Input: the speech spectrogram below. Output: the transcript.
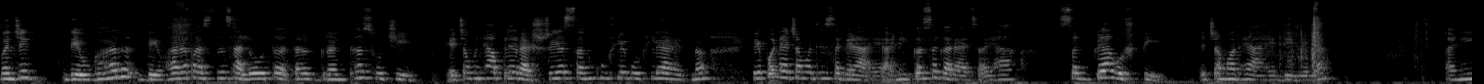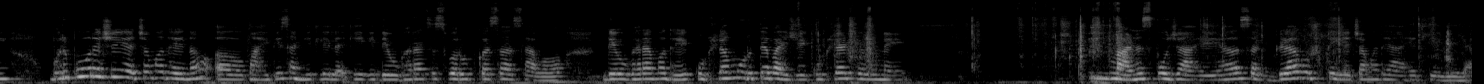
म्हणजे देवघर देव्हारापासून चालू होतं तर ग्रंथसूची याच्यामध्ये आपले राष्ट्रीय सण कुठले कुठले आहेत ना हे पण याच्यामध्ये सगळं आहे. आणि कसं करायचं? ह्या सगळ्या गोष्टी याच्यामध्ये आहेत दिलेल्या. आणि भरपूर अशी याच्यामध्ये ना माहिती सांगितलेली आहे की देवघराचं स्वरूप कसं असावं? देवघरामध्ये कुठल्या मूर्त्या पाहिजे? कुठल्या ठेवू नये? मानसपूजा आहे ह्या सगळ्या गोष्टी याच्यामध्ये आहेत लिहिलेल्या.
